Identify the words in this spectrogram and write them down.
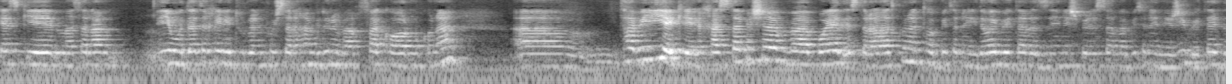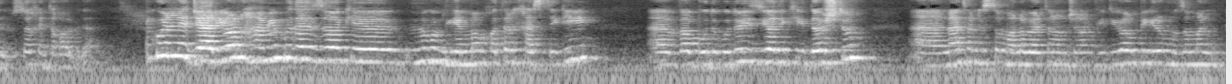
کسی که مثلا یه مدت خیلی طولانی پشت سر هم بدون وقفه کار می‌کنه طبیعیه که خسته بشه و باید استراحت کنه تا بتونه ایده های بهتر از ذهنش برسه و بتونه انرژی بهتری به دوستاش انتقال بده. کل جریان همین بود از که میگم دیگه ما به خاطر خستگی و بودو بودوی زیادی که داشتم نتونستم حالا براتون همچنان ویدیو هم بگیرم زمان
